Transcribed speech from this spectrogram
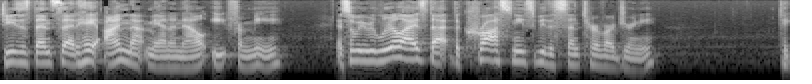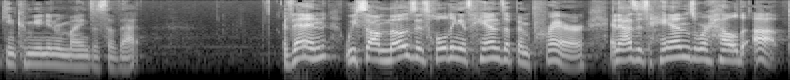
Jesus then said, Hey, I'm that manna now, eat from me. And so we realize that the cross needs to be the center of our journey. Taking communion reminds us of that. Then we saw Moses holding his hands up in prayer, and as his hands were held up,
